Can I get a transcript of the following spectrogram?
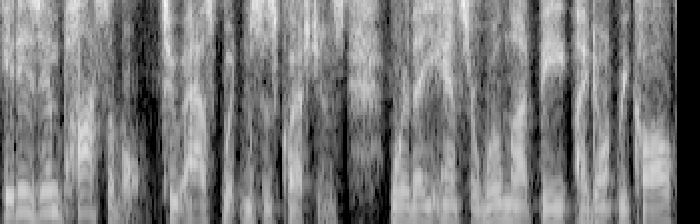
It is impossible to ask witnesses questions where they answer will not be, I don't recall.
